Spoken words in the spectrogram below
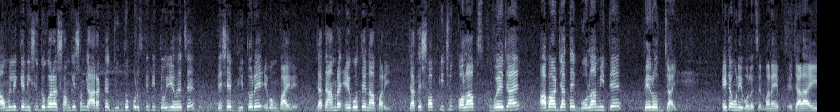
আওয়ামী লীগকে নিষিদ্ধ করার সঙ্গে সঙ্গে আর একটা যুদ্ধ পরিস্থিতি তৈরি হয়েছে দেশের ভিতরে এবং বাইরে, যাতে আমরা এগোতে না পারি, যাতে সব কিছু কলাপস হয়ে যায়, আবার যাতে গোলামিতে ফেরত যাই। এটা উনি বলেছেন। মানে যারা এই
